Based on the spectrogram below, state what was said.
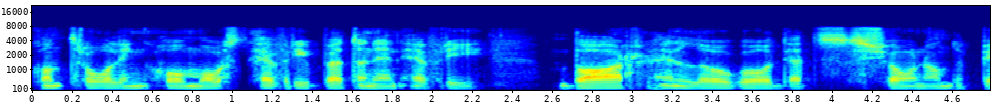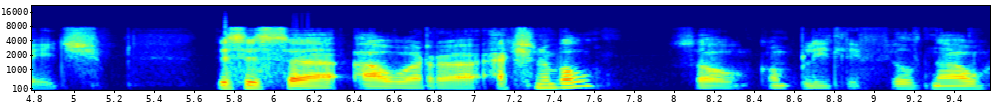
controlling almost every button and every bar and logo that's shown on the page. This is uh, our actionable. So completely filled now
